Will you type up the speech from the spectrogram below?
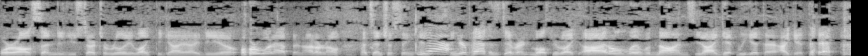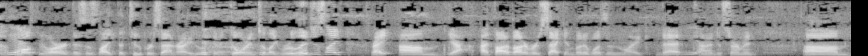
or all of a sudden did you start to really like the guy idea, or what happened? I don't know. That's interesting. And, Yeah. and your path is different. Most people are like, oh, I don't live with nuns. You know, I get, we get that. I get that. Yeah. Most people are. This is like the two percent, right? Who are going into like religious life, right? Um, yeah, I thought about it for a second, but it wasn't like that Yeah. kind of discernment. Um,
